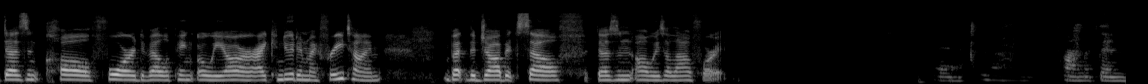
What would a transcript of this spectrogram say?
doesn't call for developing OER. I can do it in my free time, but the job itself doesn't always allow for it. Okay, um, Time within.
